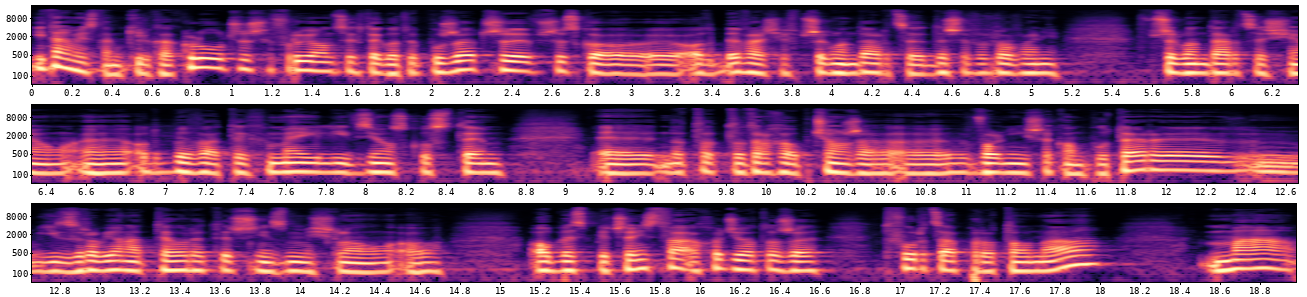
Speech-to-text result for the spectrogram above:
I tam jest tam kilka kluczy szyfrujących, tego typu rzeczy. Wszystko e, odbywa się w przeglądarce, deszyfrowanie w przeglądarce się e, odbywa tych maili, w związku z tym e, no to, to trochę obciąża wolniejsze komputery i zrobiona teoretycznie z myślą o, o bezpieczeństwie, a chodzi o to, że twórca Protona ma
